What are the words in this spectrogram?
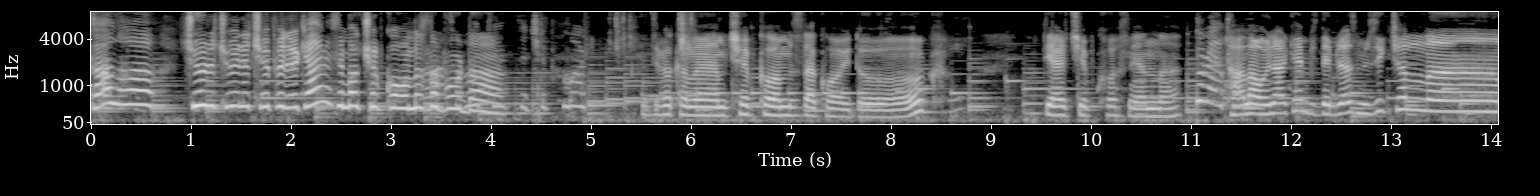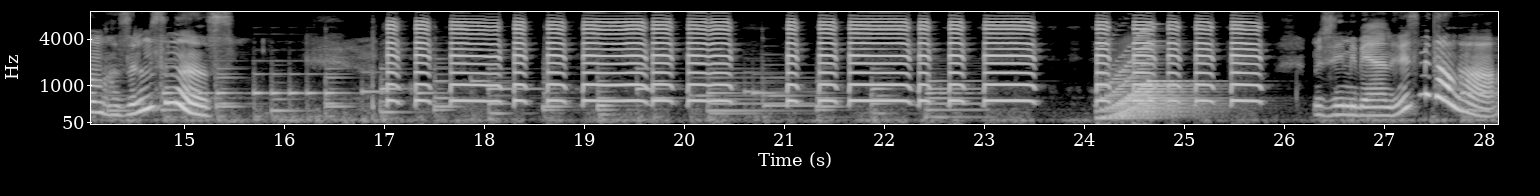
Talha şöyle şöyle çöpü döker misin? Bak çöp kovamız da burada. Hadi bakalım çöp kovamızı da koyduk. Diğer çöp kovasının yanına. Talha oynarken biz de biraz müzik çalalım. Hazır mısınız? Müziğimi beğendiniz mi Talha?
